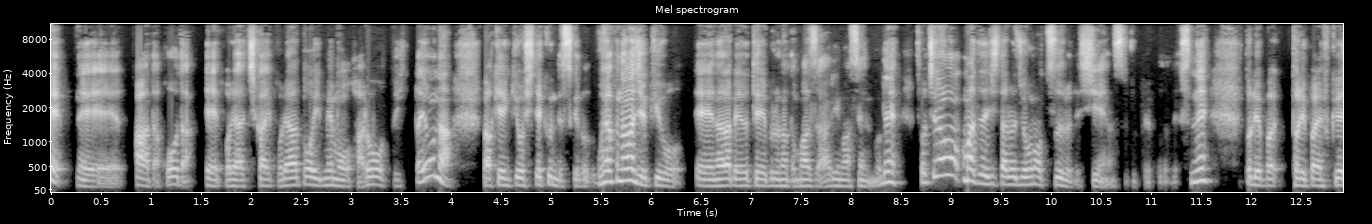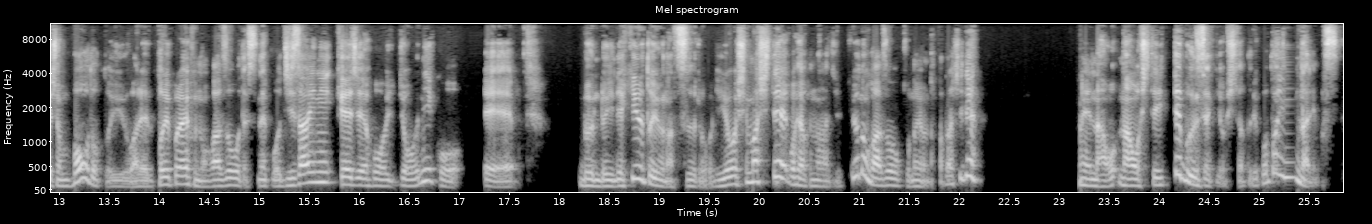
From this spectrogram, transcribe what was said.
えー、ああだこうだ、えー、これは近い、これは遠いメモを貼ろうといったような、まあ、研究をしていくんですけど、579を、えー、並べるテーブルなどまずありませんので、そちらを、まあ、デジタル上のツールで支援するということですね。トリプトリプル F クリエーションボードと言われるトリプル F の画像をですね、こう自在に KJ 法上にこう、えー、分類できるというようなツールを利用しまして、579の画像をこのような形で直していって分析をしたということになります。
